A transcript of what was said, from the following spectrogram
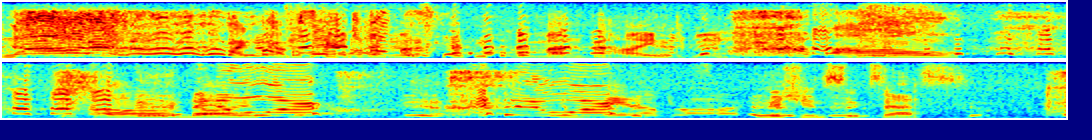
No. I, I'm scared the man, the man behind me. oh. Oh it no! worked! It worked! Mission success.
